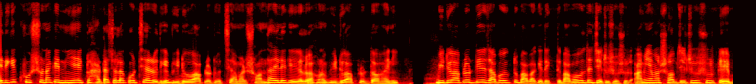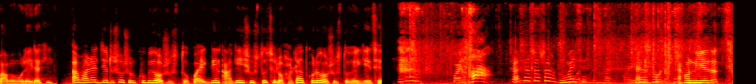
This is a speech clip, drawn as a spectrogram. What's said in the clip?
এদিকে খুশসোনাকে নিয়ে একটু হাঁটাচলা করছি আর ওইদিকে ভিডিও আপলোড হচ্ছে। আমার সন্ধ্যায় লেগে গেল এখনও ভিডিও আপলোড দেওয়া হয়নি। ভিডিও আপলোড দিয়ে যাব একটু বাবাকে দেখতে। বাবা বলতে জেঠু শ্বশুর। আমি আমার সব জেঠু শ্বশুরকে বাবা বলেই রাখি। আমার এক জেঠু শ্বশুর খুবই অসুস্থ। কয়েকদিন আগেই সুস্থ ছিল হঠাৎ করে অসুস্থ হয়ে গিয়েছে। এখন নিয়ে যাচ্ছি।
